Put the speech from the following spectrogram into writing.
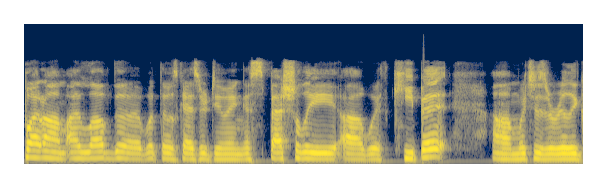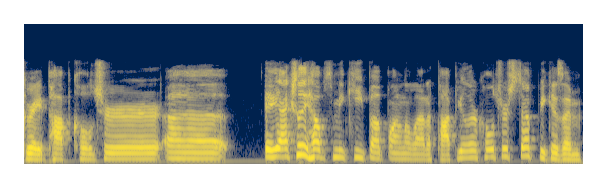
but um, I love the what those guys are doing, especially uh, with Keep It, um, which is a really great pop culture. Uh, it actually helps me keep up on a lot of popular culture stuff because I'm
